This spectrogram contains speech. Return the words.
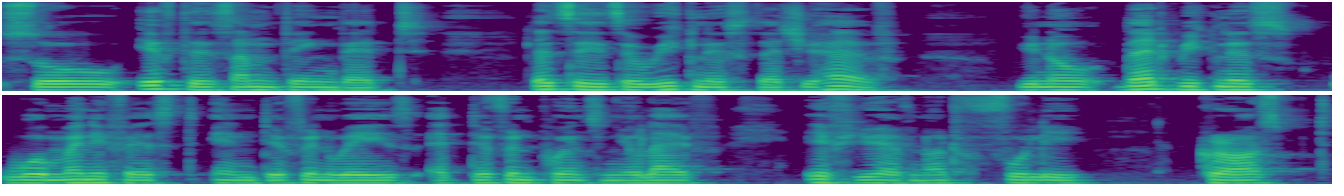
So if there's something that, let's say it's a weakness that you have, you know, that weakness will manifest in different ways at different points in your life if you have not fully grasped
